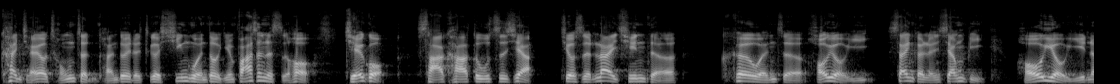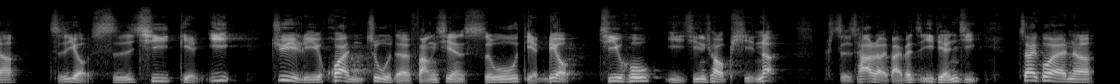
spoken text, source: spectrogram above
看起来要重整团队的这个新闻都已经发生的时候，结果沙卡都之下，就是赖清德、柯文哲、侯友谊三个人相比，侯友谊呢，只有十七点一，距离换柱的防线十五点六，几乎已经要平了，只差了百分之一点几。再过来呢，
